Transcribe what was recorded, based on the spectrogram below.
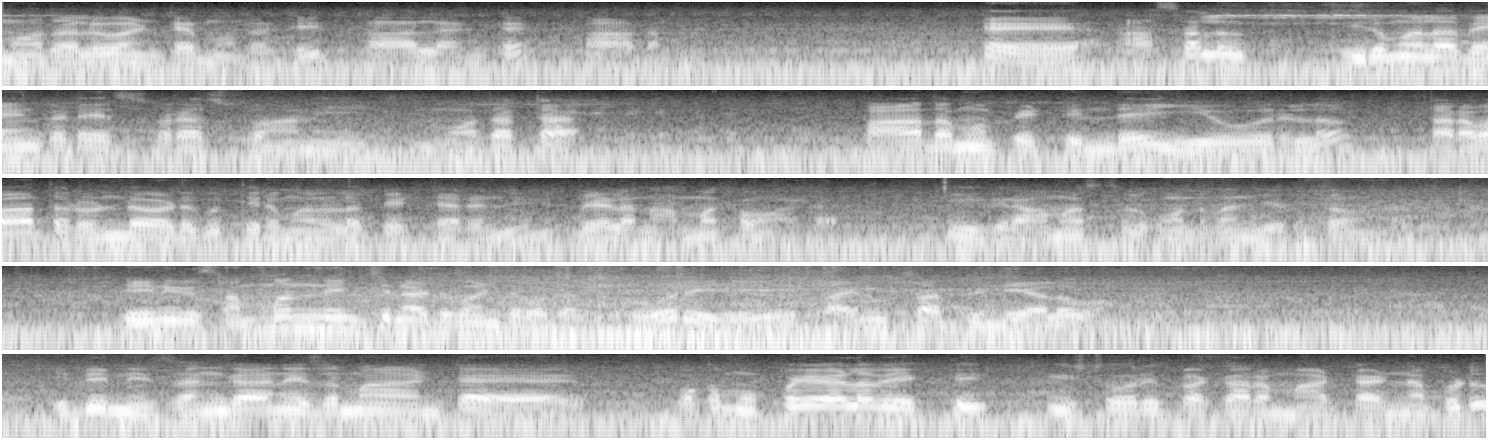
మొదలు అంటే మొదటి కాల్ అంటే పాదం. అంటే అసలు తిరుమల వెంకటేశ్వర స్వామి మొదట పాదము పెట్టిందే ఈ ఊరిలో తర్వాత రెండో అడుగు తిరుమలలో పెట్టారని వీళ్ళ నమ్మకం అట. ఈ గ్రామస్తులు కొంతమంది చెప్తూ ఉన్నారు. దీనికి సంబంధించినటువంటి ఒక స్టోరీ టైమ్స్ ఆఫ్ ఇండియాలో ఉంది. ఇది నిజంగా నిజమా అంటే ఒక ముప్పై ఏళ్ళ వ్యక్తి ఈ స్టోరీ ప్రకారం మాట్లాడినప్పుడు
